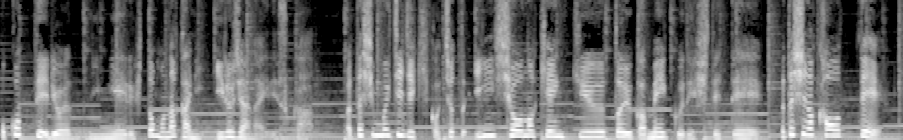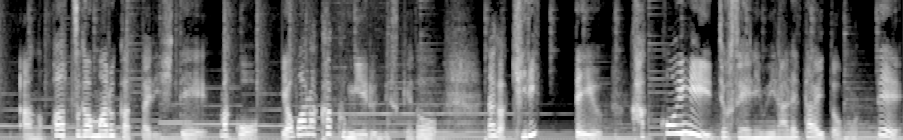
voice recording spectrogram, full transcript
怒っているように見える人も中にいるじゃないですか。私も一時期こうちょっと印象の研究というかメイクでしてて私の顔ってあのパーツが丸かったりしてまあこう柔らかく見えるんですけどなんかキリっていうかっこいい女性に見られたいと思って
